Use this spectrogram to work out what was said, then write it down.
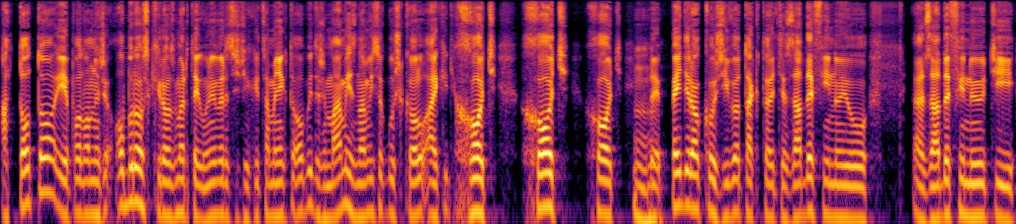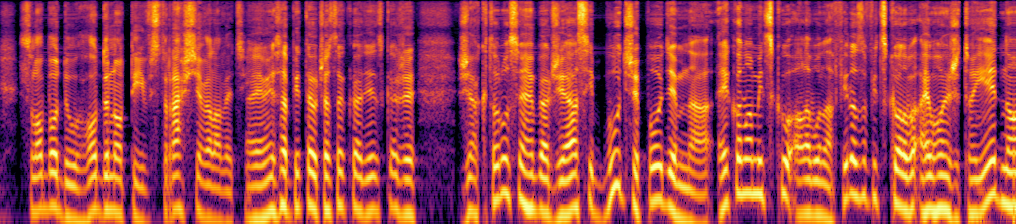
A toto je podľa mňa že obrovský rozmer tej univerzity, keď sa ma niekto opýta, že mám ísť na vysokú školu, aj keď choď, choď, choď. Mm-hmm. To je 5 mhm. rokov života, ktoré ťa zadefinujú zadefinujú ti slobodu, hodnoty, strašne veľa vecí. A mne sa pýtajú častokrát detská, že, že a ktorú sa vybrať, že ja si buď, že pôjdem na ekonomickú, alebo na filozofickú, alebo aj hovorím, že to je jedno,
